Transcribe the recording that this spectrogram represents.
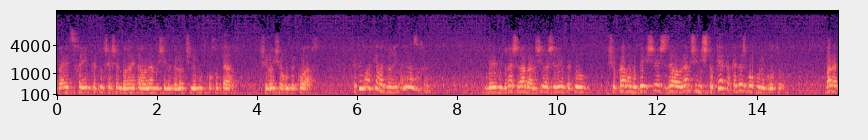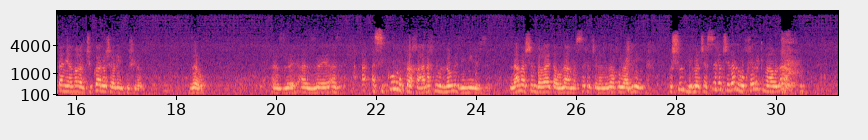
בעץ חיים, כתוב שהשם ברא את העולם בשביל לגלות שלמות כוחותיו, שלא יישארו בכוח. כתוב עוד כמה דברים, אני לא זוכר. במדרש רבה על שיר השירים כתוב שוקיו עמודי שש, זה העולם שנשתוקק הקדוש ברוך הוא לברותו. בעל התניא אמר על תשוקה לא שואלים קושיות. זהו. אז, אז, אז הסיכום הוא ככה, אנחנו לא מבינים את זה. למה השם ברא את העולם, השכל שלנו לא יכול להבין, פשוט בגלל שהשכל שלנו הוא חלק מהעולם.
